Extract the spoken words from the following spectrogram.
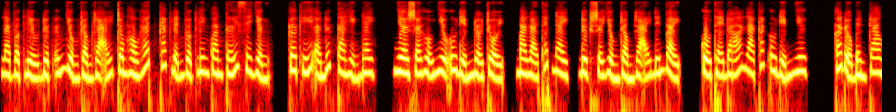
là vật liệu được ứng dụng rộng rãi trong hầu hết các lĩnh vực liên quan tới xây dựng, cơ khí ở nước ta hiện nay. Nhờ sở hữu nhiều ưu điểm nổi trội mà loại thép này được sử dụng rộng rãi đến vậy. Cụ thể đó là các ưu điểm như có độ bền cao,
